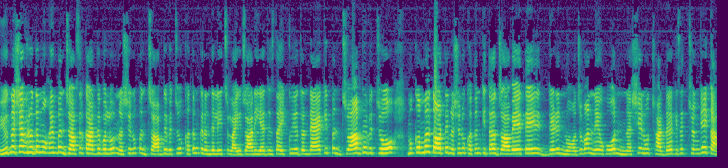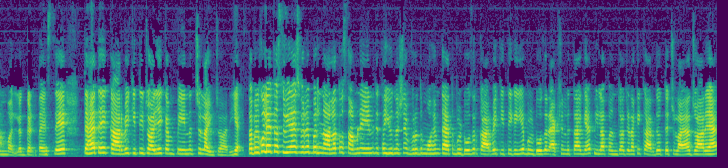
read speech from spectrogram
ਯੁੱਧ ਨਸ਼ਾ ਵਿਰੁੱਧ ਮੁਹਿੰਮ ਪੰਜਾਬ ਸਰਕਾਰ ਦੇ ਵੱਲੋਂ ਨਸ਼ੇ ਨੂੰ ਪੰਜਾਬ ਦੇ ਵਿੱਚੋਂ ਖਤਮ ਕਰਨ ਦੇ ਲਈ ਚਲਾਈ ਜਾ ਰਹੀ ਹੈ ਜਿਸ ਦਾ ਇੱਕੋ ਹੀ ਏਜੰਡਾ ਹੈ ਕਿ ਪੰਜਾਬ ਦੇ ਵਿੱਚੋਂ ਮੁਕੰਮਲ ਤੌਰ ਤੇ ਨਸ਼ੇ ਨੂੰ ਖਤਮ ਕੀਤਾ ਜਾਵੇ ਤੇ ਜਿਹੜੇ ਨੌਜਵਾਨ ਨੇ ਉਹ ਨਸ਼ੇ ਨੂੰ ਛੱਡ ਕਿਸੇ ਚੰਗੇ ਕੰਮ ਵੱਲ ਲੱਗਣ ਤਾਂ ਇਸ ਦੇ ਤਹਿਤ ਇਹ ਕਾਰਵਾਈ ਕੀਤੀ ਜਾ ਰਹੀ ਹੈ ਕੈਂਪੇਨ ਚਲਾਈ ਜਾ ਰਹੀ ਹੈ। ਤਾਂ ਬਿਲਕੁਲ ਇਹ ਤਸਵੀਰਾਂ ਇਸ ਵੇਲੇ ਬਰਨਾਲਾ ਤੋਂ ਸਾਹਮਣੇ ਆਈਆਂ ਨੇ, ਜਿੱਥੇ ਯੂਥ ਨਸ਼ਾ ਵਿਰੁੱਧ ਮੁਹਿੰਮ ਤਹਿਤ ਬੁਲਡੋਜ਼ਰ ਕਾਰਵਾਈ ਕੀਤੀ ਗਈ ਹੈ। ਬੁਲਡੋਜ਼ਰ ਐਕਸ਼ਨ ਲਿੱਤਾ ਗਿਆ, ਪੀਲਾ ਪੰਜਾ ਜਿਹੜਾ ਕਿ ਘਰ ਦੇ ਉੱਤੇ ਚਲਾਇਆ ਜਾ ਰਿਹਾ ਹੈ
